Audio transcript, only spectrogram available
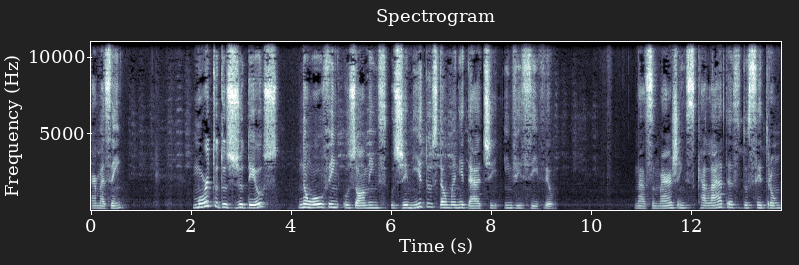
armazém, morto dos judeus não ouvem os homens os gemidos da humanidade invisível. Nas margens caladas do Cedron,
